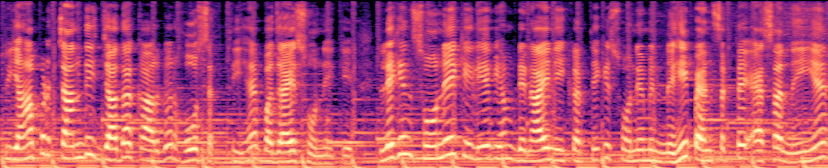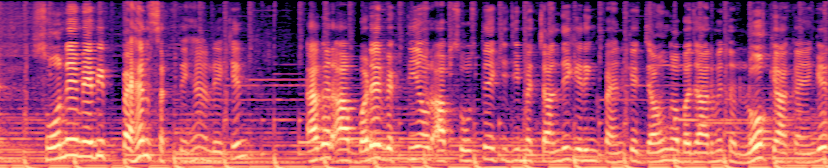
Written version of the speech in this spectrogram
तो यहाँ पर चांदी ज़्यादा कारगर हो सकती है बजाय सोने के। लेकिन सोने के लिए भी हम डिनाई नहीं करते कि सोने में नहीं पहन सकते, ऐसा नहीं है। सोने में भी पहन सकते हैं, लेकिन अगर आप बड़े व्यक्ति हैं और आप सोचते हैं कि जी मैं चांदी की रिंग पहन के जाऊँगा बाज़ार में तो लोग क्या कहेंगे?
